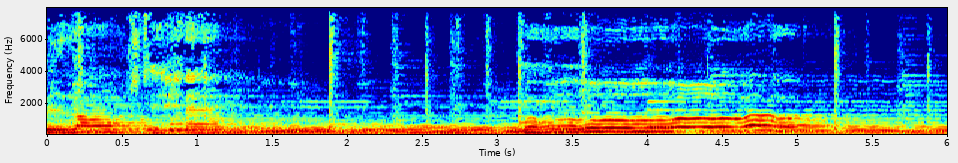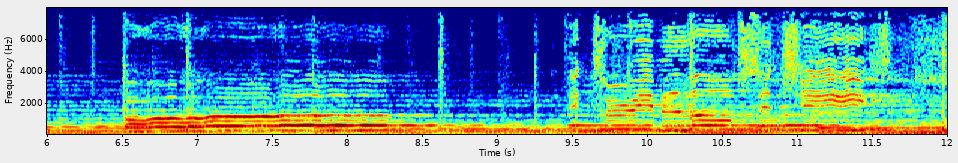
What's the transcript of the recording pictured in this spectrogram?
belongs to Him. Oh, oh, oh, victory belongs to Jesus.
